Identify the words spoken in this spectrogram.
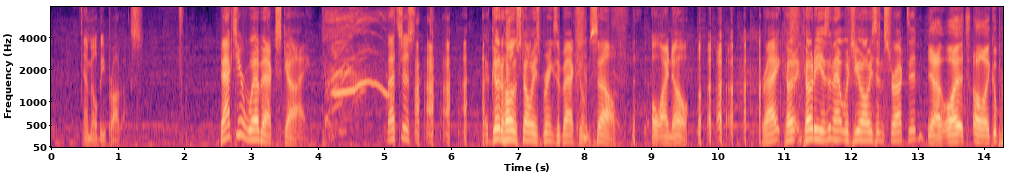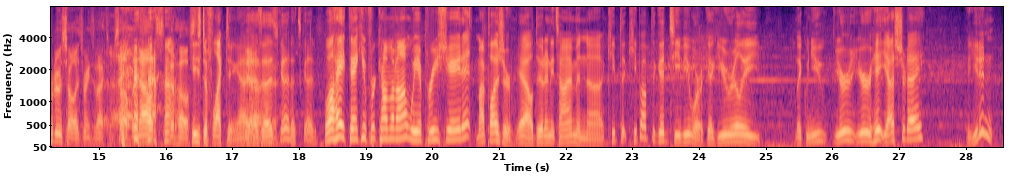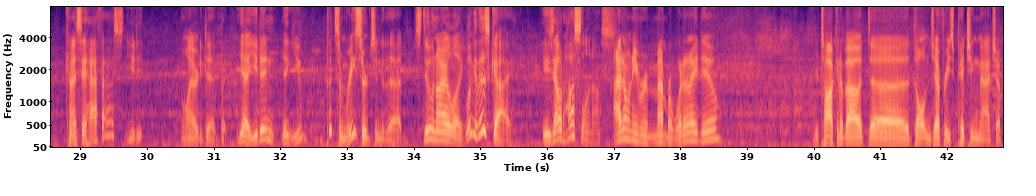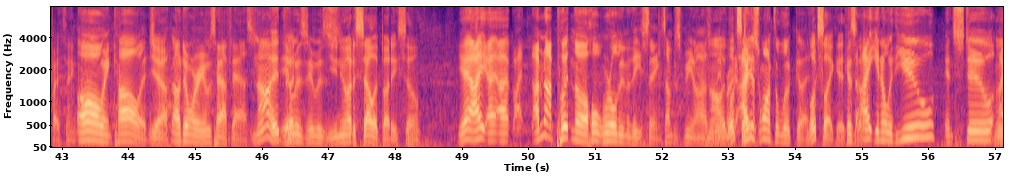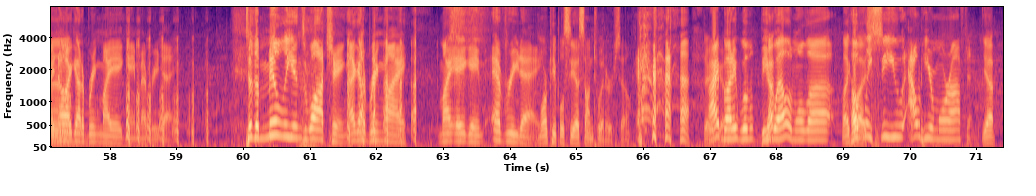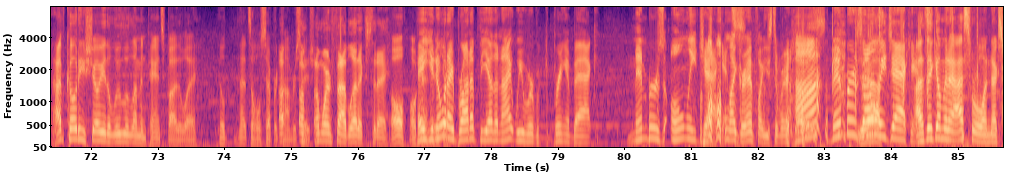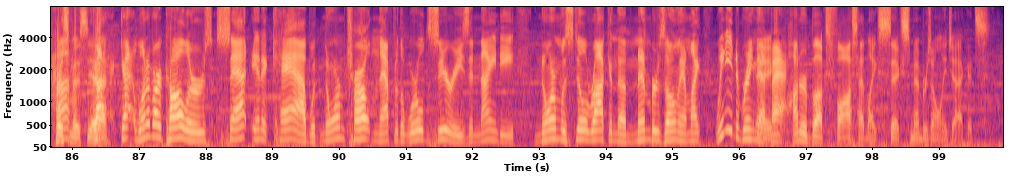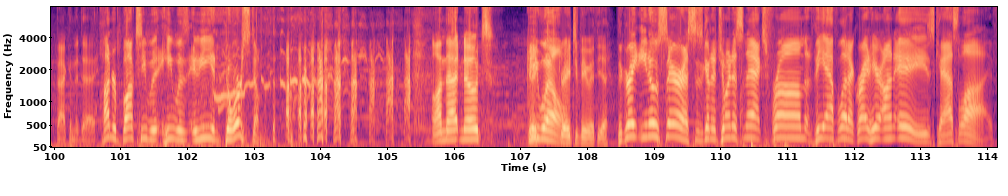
MLB products? Back to your WebEx guy. That's just a good host always brings it back to himself, Oh, I know. right? Cody, isn't that what you always instructed? Yeah, well, it's, oh, a good producer always brings it back to himself, but now it's a good host. He's deflecting. Yeah, Yeah, that's, that's good. That's good. Well, hey, thank you for coming on. We appreciate it. My pleasure. Yeah, I'll do it anytime, and uh, keep the keep up the good TV work. Like you really, like when you your your hit yesterday, you didn't. Can I say half-assed? You did. Well, I already did, but yeah, you didn't. Like, you put some research into that. Stu and I are like, look at this guy. He's out hustling us. I don't even remember. What did I do? You're talking about uh, Daulton Jefferies pitching matchup, I think. Oh, in college. Yeah. Oh, don't worry. It was half-assed. no, it, it uh, was. It was. You knew how to sell it, buddy. So Yeah, I, I, I, I'm not putting the whole world into these things. I'm just being honest No, with you. it Brady. looks I just it. want it to look good. looks like it. Because so. I, you know, with you and Stu, I know I got to bring my A game every day. to the millions watching, I got to bring my my A game every day. more people see us on Twitter. So All There you right, go. buddy. We'll be Yep. well, and we'll uh, hopefully see you out here more often. Yep. Have Cody show you the Lululemon pants, by the way. He'll, that's a whole separate I'm- conversation. I'm, I'm wearing Fabletics today. oh, okay. hey, you know what I brought up the other night? We were bringing back members only jackets. Oh, my grandpa used to wear those. Huh? Members Yeah. only jackets. I think I'm going to ask for one next Christmas. Uh, yeah. Got, got one of our callers sat in a cab with Norm Charlton after the World Series in '90. Norm was still rocking the members only. I'm like, we need to bring that back. Hundred bucks. Foss had like six members only jackets back in the day. Hundred bucks. He was. He was. He endorsed them. On that note, Be great, well. Great to be with you. The great Eno Sarris is going to join us next from the Athletic right here on A's Cast Live.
